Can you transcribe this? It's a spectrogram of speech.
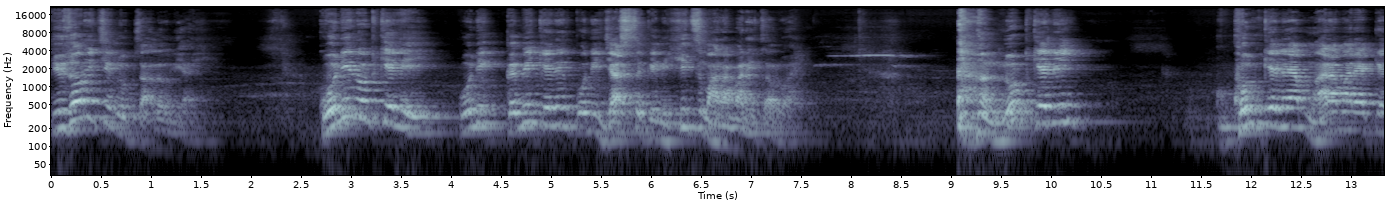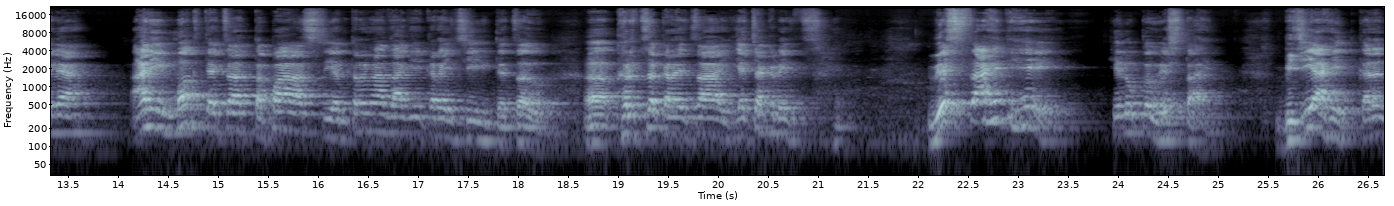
तिजोरीची लूट चालवली आहे. कोणी लूट केली? कोणी कमी केले कोणी जास्त केली हीच मारामारी चालू आहे. लूट केली खून केल्या मारामाऱ्या केल्या आणि मग त्याचा तपास यंत्रणा जागी करायची त्याचा खर्च करायचा याच्याकडे व्यस्त आहेत हे. हे लोक व्यस्त आहेत. बिझी आहेत कारण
